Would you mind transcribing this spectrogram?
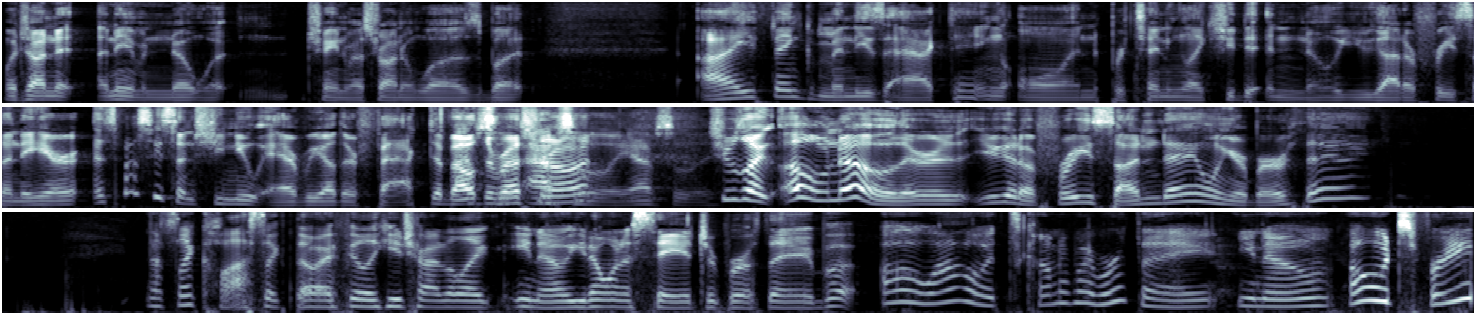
which I, didn't even know what chain restaurant it was, but I think Mindy's acting on pretending like she didn't know you got a free sundae here, especially since she knew every other fact about the restaurant. Absolutely, absolutely. She was like, "Oh no, there you get a free sundae on your birthday." That's like classic though. I feel like you try to like, you know, you don't want to say it's your birthday, but oh wow, it's kind of my birthday, you know. Oh, it's free.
